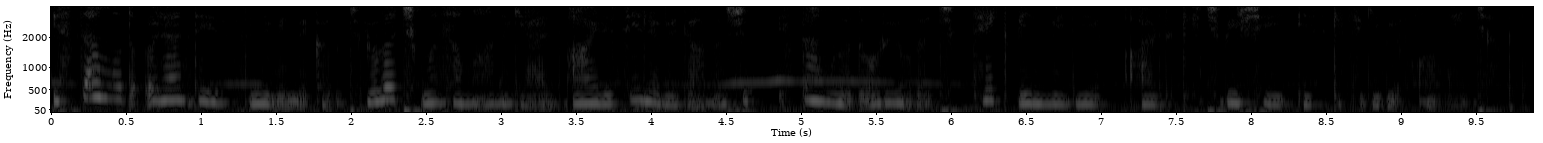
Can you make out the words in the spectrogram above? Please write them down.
İstanbul'da ölen teyzesinin evinde kalacak. Yola çıkma zamanı geldi. Ailesiyle vedalaşıp İstanbul'a doğru yola çıktı. Tek bilmediği artık hiçbir şey eskisi gibi olmayacaktı.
